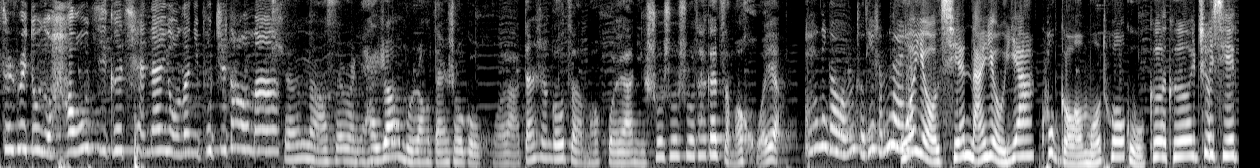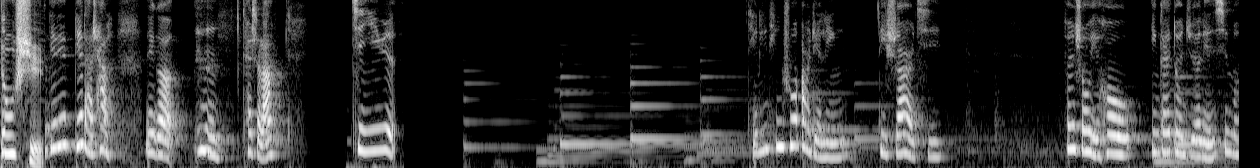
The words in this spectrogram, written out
？Siri 都有好几个前男友了，你不知道吗？天哪，Siri 你还让不让单身狗活了？单身狗怎么活呀？你说说说，他该怎么活呀？哎，那个我们主题什么来着？我有前男友呀，酷狗、摩托、谷歌哥，这些都是。别别别打岔了，那个 开始了，进音乐。甜甜听说二点零第十二期，分手以后应该断绝联系吗？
